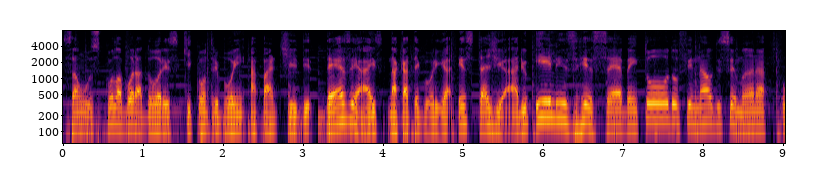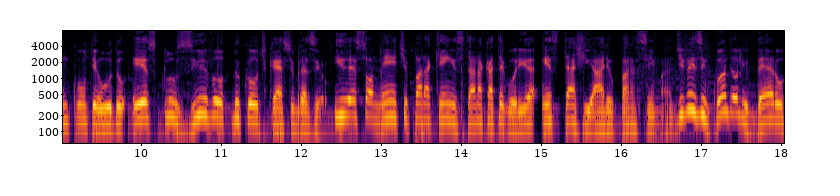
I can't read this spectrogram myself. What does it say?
São os colaboradores que contribuem a partir de 10 reais na categoria estagiário. Eles recebem todo final de semana um conteúdo exclusivo do Coachcast Brasil. E é somente para quem está na categoria estagiário para cima. De vez em quando eu libero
